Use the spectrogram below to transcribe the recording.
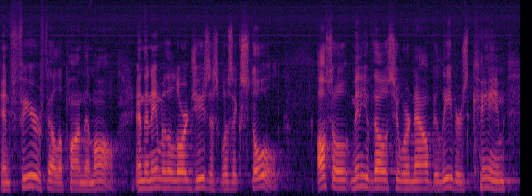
and fear fell upon them all. And the name of the Lord Jesus was extolled. Also, many of those who were now believers came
